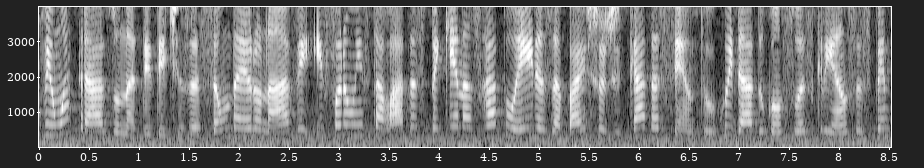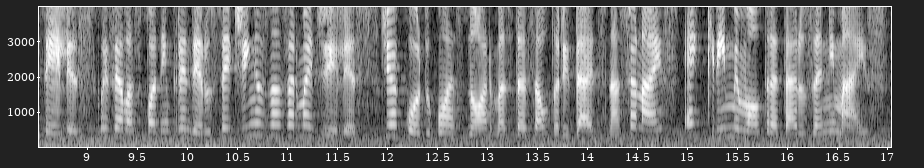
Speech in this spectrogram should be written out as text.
Houve um atraso na dedetização da aeronave e foram instaladas pequenas ratoeiras abaixo de cada assento. Cuidado com suas crianças pentelhas, pois elas podem prender os dedinhos nas armadilhas. De acordo com as normas das autoridades nacionais, é crime maltratar os animais.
